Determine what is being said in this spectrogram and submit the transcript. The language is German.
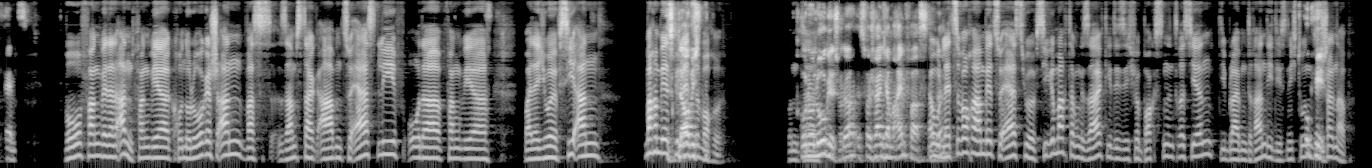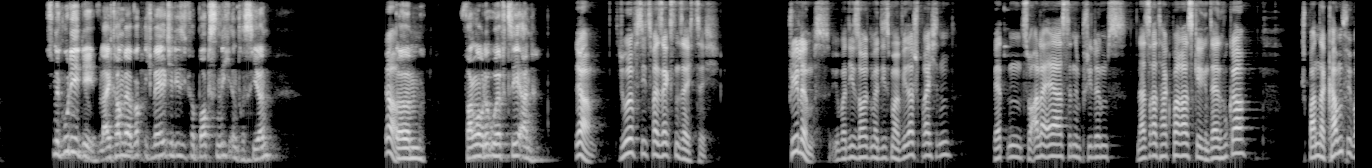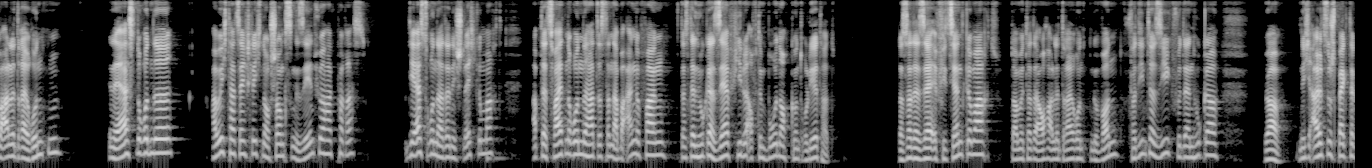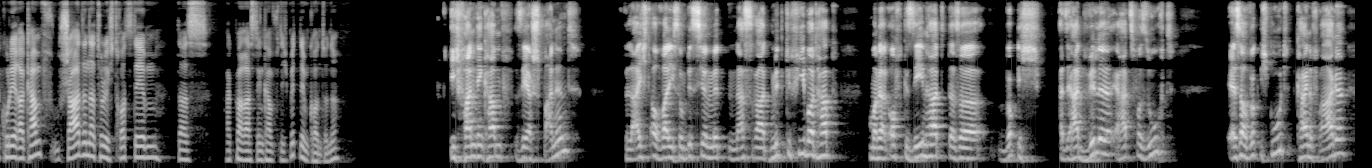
Wo fangen wir denn an? Fangen wir chronologisch an, was Samstagabend zuerst lief, oder fangen wir bei der UFC an? Machen wir es wie letzte ich, Woche. Und, äh, chronologisch, äh, oder? Ist wahrscheinlich am einfachsten. Ja, gut, letzte Woche haben wir zuerst UFC gemacht, haben gesagt, die, die sich für Boxen interessieren, die bleiben dran, die, die es nicht tun, okay. die schalten ab. Das ist eine gute Idee. Vielleicht haben wir wirklich welche, die sich für Boxen nicht interessieren. Ja. Ähm, fangen wir mit der UFC an. Ja, UFC 266. Prelims, über die sollten wir diesmal wieder sprechen. Wir hatten zuallererst in den Prelims Nasrat Hakparas gegen Dan Hooker. Spannender Kampf über alle drei Runden. In der ersten Runde habe ich tatsächlich noch Chancen gesehen für Hakparas. Die erste Runde hat er nicht schlecht gemacht. Ab der zweiten Runde hat es dann aber angefangen, dass Dan Hooker sehr viel auf dem Boden auch kontrolliert hat. Das hat er sehr effizient gemacht. Damit hat er auch alle drei Runden gewonnen. Verdienter Sieg für Dan Hooker. Ja, nicht allzu spektakulärer Kampf. Schade natürlich trotzdem, dass Hakparas den Kampf nicht mitnehmen konnte, ne? Ich fand den Kampf sehr spannend. Vielleicht auch, weil ich so ein bisschen mit Nasrat mitgefiebert habe und man halt oft gesehen hat, dass er wirklich, also er hat Wille, er hat es versucht. Er ist auch wirklich gut, keine Frage.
